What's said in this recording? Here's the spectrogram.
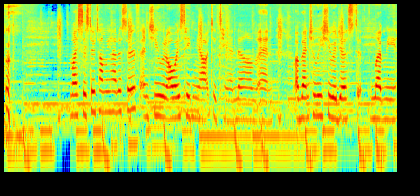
My sister taught me how to surf and she would always take me out to tandem and eventually she would just let me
